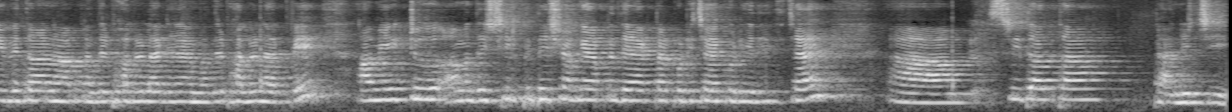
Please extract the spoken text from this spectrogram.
নিবেদন আপনাদের ভালো লাগলে আমাদের ভালো লাগবে। আমি একটু আমাদের শিল্পীদের সঙ্গে আপনাদের একটা পরিচয় করিয়ে দিতে চাই। শ্রীদত্তা ব্যানার্জি।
